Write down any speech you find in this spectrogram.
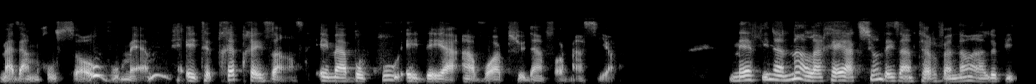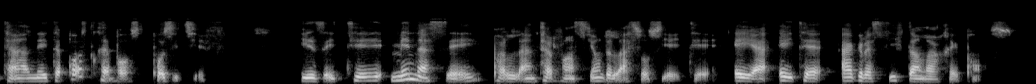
Madame Rousseau, vous-même, était très présente et m'a beaucoup aidé à avoir plus d'informations. Mais finalement, la réaction des intervenants à l'hôpital n'était pas très positive. Ils étaient menacés par l'intervention de la société et étaient agressifs dans leur réponse.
